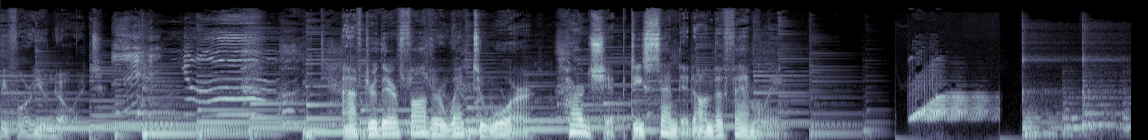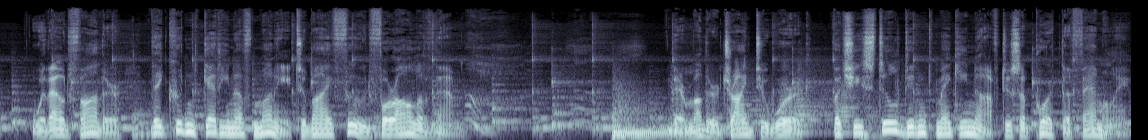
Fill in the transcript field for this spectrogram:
before you know it. Oh, After their father went to war, hardship descended on the family. Without father, they couldn't get enough money to buy food for all of them. Oh. Their mother tried to work, but she still didn't make enough to support the family.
